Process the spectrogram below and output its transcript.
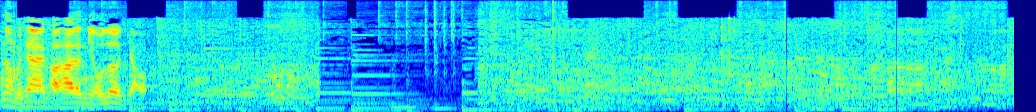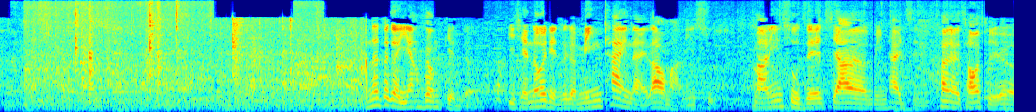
那我们现在烤它的牛肋条。那这个一样是用点的，以前都会点这个明太奶酪马铃薯，马铃薯直接加了明太子，看起来超邪恶。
